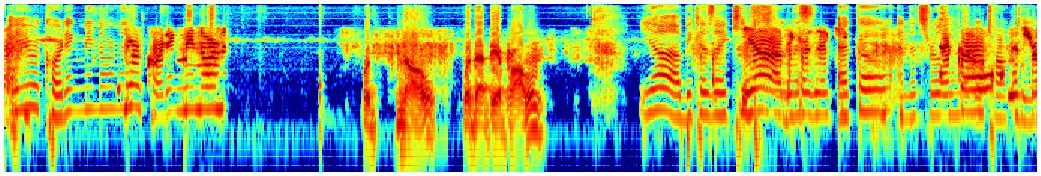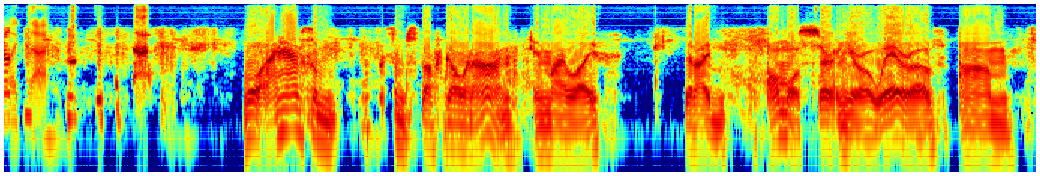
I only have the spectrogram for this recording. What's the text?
Are you recording me, Norman? You're recording me, Norman? Would no? Would that be a problem? Yeah, because I keep Yeah, because this I keep echo, and it's really hard to talk to you like that. Well, I have some some stuff going on in my life that I'm almost certain you're aware of. Um, it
